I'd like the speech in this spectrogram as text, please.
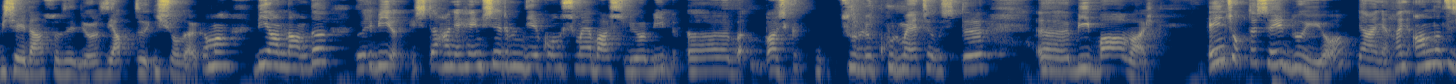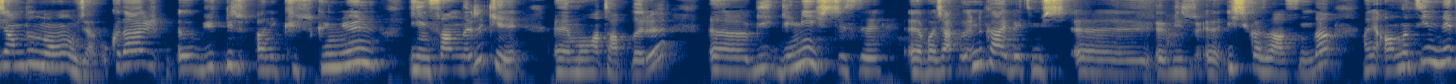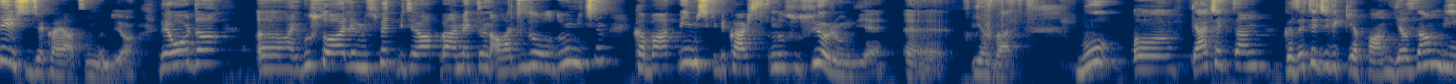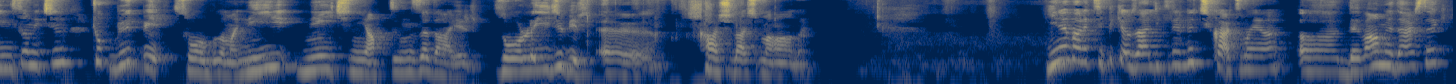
bir şeyden söz ediyoruz yaptığı iş olarak ama bir yandan da böyle bir işte hani hemşerim diye konuşmaya başlıyor. Bir başka türlü kurmaya çalıştığı bir bağ var en çok da şey duyuyor. Yani hani anlatacağım da ne olacak? O kadar e, büyük bir hani küskünlüğün insanları ki e, muhatapları e, bir gemi işçisi e, bacaklarını kaybetmiş e, bir e, iş kazasında hani anlatayım ne değişecek hayatında diyor. Ve orada e, hani bu suale müsbet bir cevap vermekten aciz olduğum için kabahatliymiş gibi karşısında susuyorum diye e, yazar. Bu gerçekten gazetecilik yapan, yazan bir insan için çok büyük bir sorgulama. Neyi ne için yaptığımıza dair zorlayıcı bir e, karşılaşma anı. Yine böyle tipik özelliklerini çıkartmaya e, devam edersek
